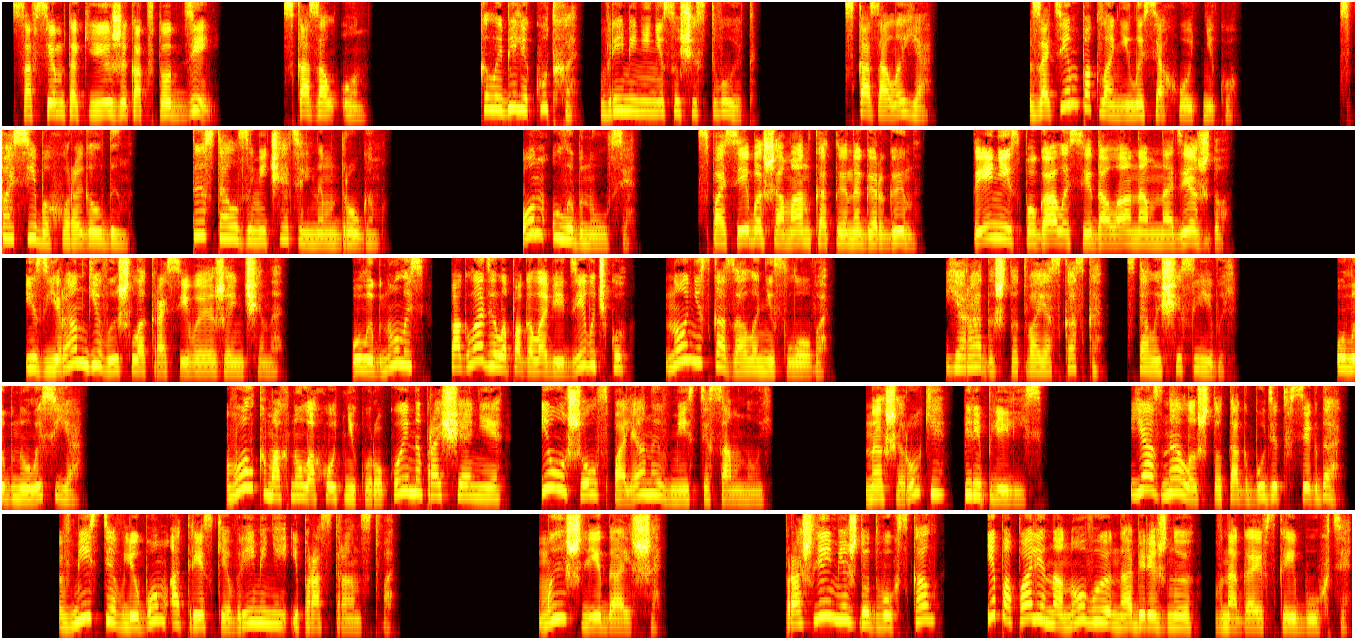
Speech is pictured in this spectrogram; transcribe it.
«Совсем такие же, как в тот день», — сказал он. «Колыбели Кутха времени не существует», — сказала я. Затем поклонилась охотнику. «Спасибо, Хорегалдын, ты стал замечательным другом». Он улыбнулся. «Спасибо, шаманка Тенагергын. Ты не испугалась и дала нам надежду». Из Яранги вышла красивая женщина. Улыбнулась, погладила по голове девочку, но не сказала ни слова. «Я рада, что твоя сказка стала счастливой». Улыбнулась я. Волк махнул охотнику рукой на прощание и ушел с поляны вместе со мной. Наши руки переплелись. Я знала, что так будет всегда. Вместе в любом отрезке времени и пространства. Мы шли дальше. Прошли между двух скал и попали на новую набережную в Нагаевской бухте.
